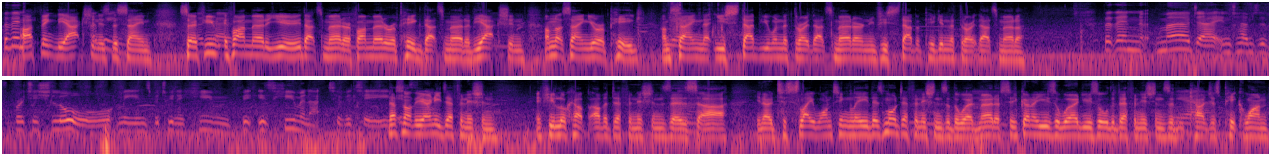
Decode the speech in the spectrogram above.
But then I think the action is the same. So if you if I murder you, that's murder. If I murder a pig, that's murder. The action. I'm not saying you're a pig. I'm Yeah. saying that you stab you in the throat, that's murder. And if you stab a pig in the throat, that's murder. But then murder, in terms of British law, means between a human is human activity. That's not It's the only definition. If you look up other definitions, there's, uh, you know, to slay wantingly. There's more definitions of the word murder. So you're going to use a word, use all the definitions, and Yeah. can't just pick one.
